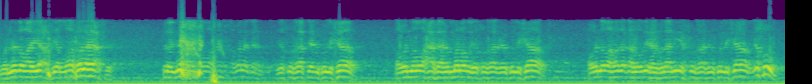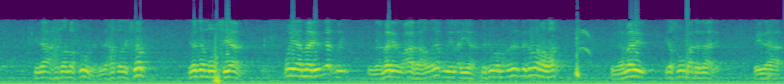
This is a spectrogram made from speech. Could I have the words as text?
ومن نذر أن يعصي الله فلا يعصيه. فلذلك ان الله ولدا يصوم ثلاثة من كل شهر. أو إن الله عافاه من مرض يصوم ثلاثة من كل شهر. أو إن الله رزقه الوظيفة الفلانية يصوم ثلاثة من كل شهر. يصوم. إذا حصل مقصوده إذا حصل الشر يلزمه الصيام. وإذا مرض يقضي. إذا مرض وعافاه الله يقضي الأيام. مثل رمضان. إذا مرض يصوم بعد ذلك. فإذا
